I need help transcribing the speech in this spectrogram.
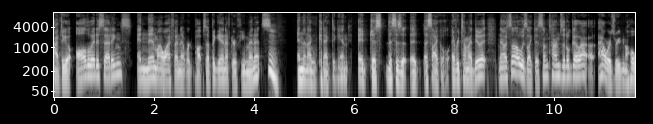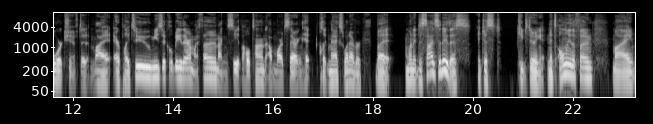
I have to go all the way to settings, and then my Wi-Fi network pops up again after a few minutes. Hmm. And then I can connect again. It just this is a, a, a cycle. Every time I do it, now it's not always like this. Sometimes it'll go hou- hours or even a whole work shift. It- my AirPlay two music will be there on my phone. I can see it the whole time. The album art's there. I can hit click next, whatever. But when it decides to do this, it just keeps doing it. And it's only the phone. My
